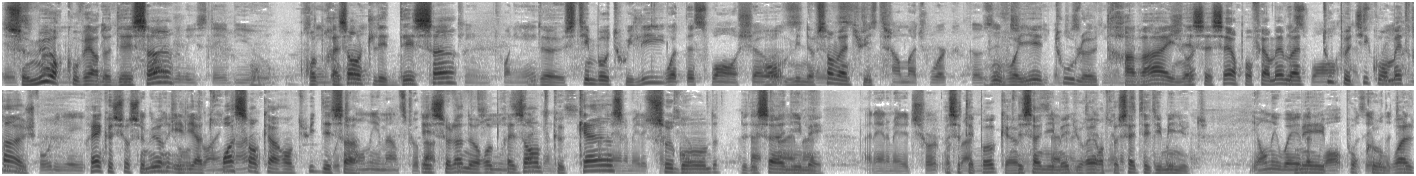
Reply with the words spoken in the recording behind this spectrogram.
Ce mur couvert de dessins représente les dessins de Steamboat Willie en 1928. Vous voyez tout le travail nécessaire pour faire même un tout petit court métrage. Rien que sur ce mur, il y a 348 dessins. Et cela ne représente que 15 secondes de dessin animé. À cette époque, un dessin animé durait entre 7 et 10 minutes. Mais pour que Walt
